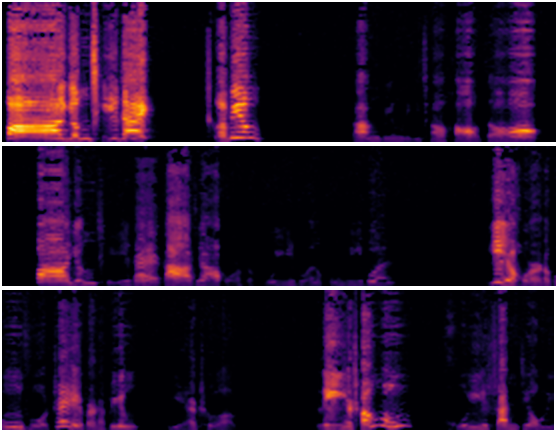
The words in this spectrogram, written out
八营起寨，撤兵。当兵李瞧好走，八营起寨，大家伙是回转红泥关。一会儿的功夫，这边的兵。也撤了，李成龙回山交令。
